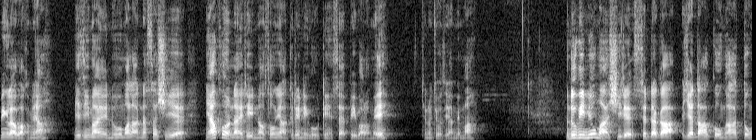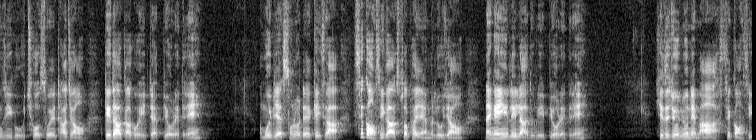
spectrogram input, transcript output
မင်္ဂလာပါခင်ဗျာမြစီမာရဲ့နိုဝင်ဘာလ28ရက်ည9:00နာရီထိနောက်ဆုံးရသတင်းတွေကိုတင်ဆက်ပေးပါတော့မယ်ကျွန်တော်ကျော်စရာမြင့်ပါမတူပီမြို့မှာရှိတဲ့စစ်တပ်ကအယက်သားကုံကား၃စီးကိုချောဆွဲထားကြောင်းဒေသကာကွယ်ရေးတပ်ပြောတဲ့တဲ့အမွေပြက်ဆွန့်လွတ်တဲ့ကိစ္စစစ်ကောင်စီကဆွတ်ဖက်ရန်မလိုကြောင်းနိုင်ငံရေးလေးလာသူတွေပြောတဲ့တဲ့ရေစကြိုမြို့နယ်မှာစစ်ကောင်စီ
